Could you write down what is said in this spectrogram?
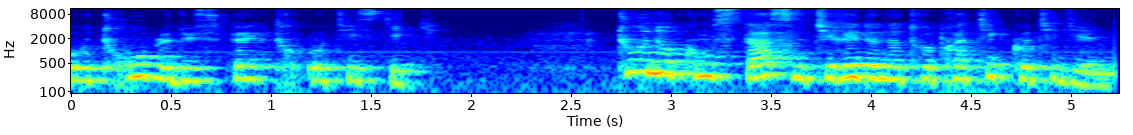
aux troubles du spectre autistique. Tous nos constats sont tirés de notre pratique quotidienne.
